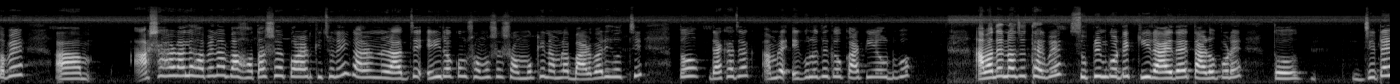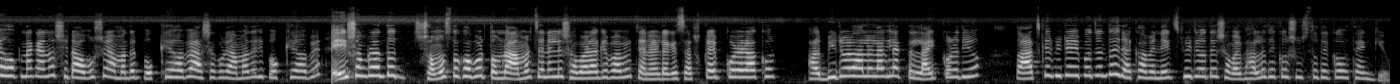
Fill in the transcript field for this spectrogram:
তবে আশা হারালে হবে না বা হতাশ হয়ে পড়ার কিছু নেই, কারণ রাজ্যে এই রকম সমস্যার সম্মুখীন আমরা বারবারই হচ্ছি। তো দেখা যাক, আমরা এগুলো থেকেও কাটিয়ে উঠব। আমাদের নজর থাকবে সুপ্রিম কোর্টে কি রায় দেয় তার উপরে। তো যেটাই হোক না কেন, সেটা অবশ্যই আমাদের পক্ষে হবে, আশা করি আমাদেরই পক্ষে হবে। এই সংক্রান্ত সমস্ত খবর তোমরা আমার চ্যানেলে সবার আগে পাবে। চ্যানেলটাকে সাবস্ক্রাইব করে রাখো। ভিডিও ভালো লাগলে একটা লাইক করে দিও। তো আজকের ভিডিও এই পর্যন্তই, দেখা হবে নেক্সট ভিডিওতে। সবাই ভালো থেকো, সুস্থ থেকো। থ্যাংক ইউ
